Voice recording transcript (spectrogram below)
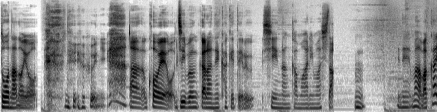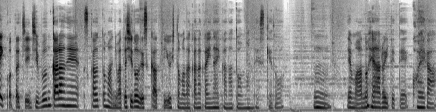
どうなのよ」っていう風にあに声を自分からねかけてるシーンなんかもありました。うんでねまあ若い子たち自分からねスカウトマンに「私どうですか?」っていう人もなかなかいないかなと思うんですけどうんでもあの辺歩いてて声が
